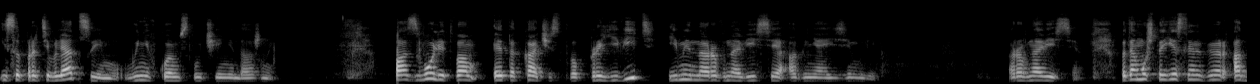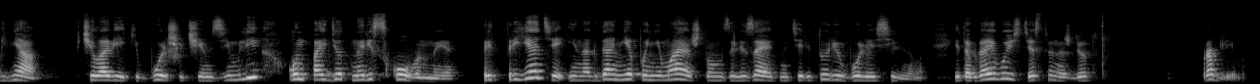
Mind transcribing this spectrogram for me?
И сопротивляться ему вы ни в коем случае не должны. Позволит вам это качество проявить именно равновесие огня и земли равновесие. Потому что если, например, огня в человеке больше, чем земли, он пойдет на рискованные предприятия, иногда не понимая, что он залезает на территорию более сильного. И тогда его, естественно, ждет проблема.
